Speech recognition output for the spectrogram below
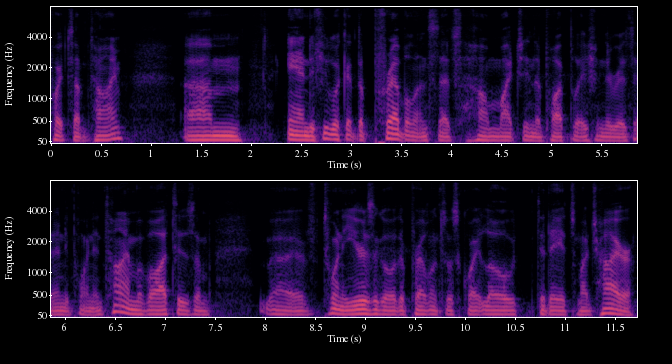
quite some time. Um, and if you look at the prevalence, that's how much in the population there is at any point in time of autism. Uh, 20 years ago, the prevalence was quite low. Today, it's much higher.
